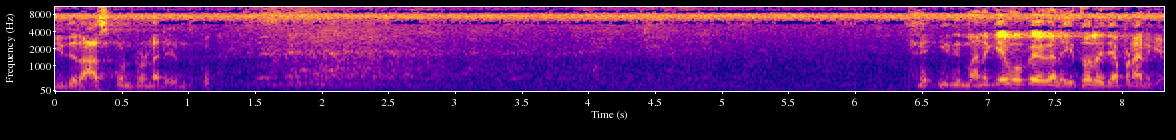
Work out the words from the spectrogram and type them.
ఇది రాసుకుంటున్నారు ఎందుకు? ఇది మనకేం ఉపయోగాలు ఇతరులు చెప్పడానికి.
